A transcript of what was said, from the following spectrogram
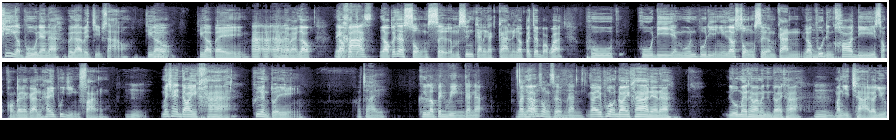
พี่กับภูเนี่ยนะเวลาไปจีบสาวที่เราอืมที่เราไปอ่าอ่าอ่าจำได้ไหมเราในเราคก็ลาจะสเราก็จะส่งเสริมซึ่งกันและกันเราก็จะบอกว่าภูภูดีอย่างงู้นภูดีอย่างนี้เราส่งเสริมกัน เราพูดถึงข้อดีของกันและกันให้ผู้หญิงฟัง อืมไม่ใช่ด้อยค่าเพื่อนตัวเอง เข้าใจ คือเราเป็นวิงกันอะ มันแล้วต้องส่งเสริมกันก็ไอ้พวกด้อยค่าเนี่ยนะรู้ไหมทำไมมันถึงด้อยค่าอืมมันอิจฉาก็อยู่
